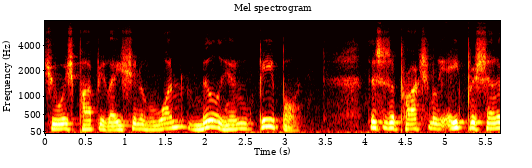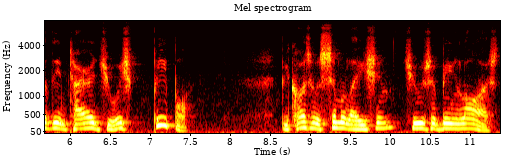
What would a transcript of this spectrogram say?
Jewish population of 1 million people. This is approximately 8% of the entire Jewish people. Because of assimilation, Jews are being lost,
